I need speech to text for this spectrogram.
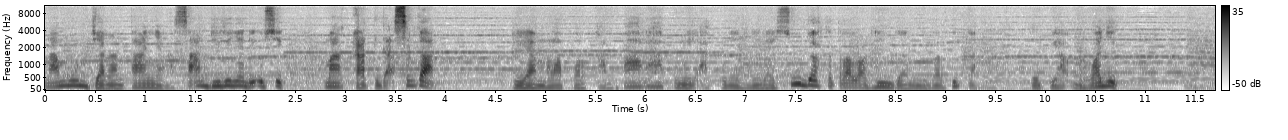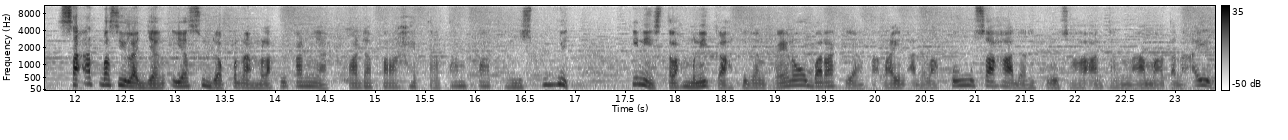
Namun jangan tanya saat dirinya diusik maka tidak segan. Dia melaporkan para pemilik akun yang dinilai sudah keterlaluan hingga menyebar fitnah ke pihak berwajib. Saat masih lajang, ia sudah pernah melakukannya kepada para hater tanpa tembus publik. Ini setelah menikah dengan Reno Barak yang tak lain adalah pengusaha dari perusahaan ternama tanah air.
